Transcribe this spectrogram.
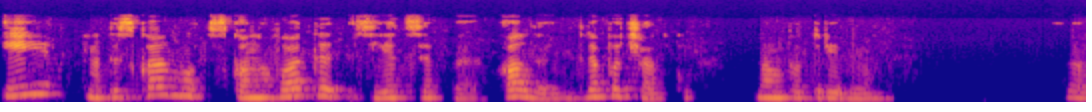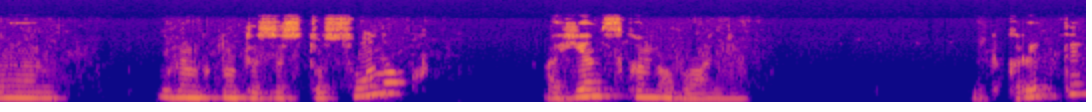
і натискаємо Сканувати з ЄЦП. Але для початку нам потрібно е, увімкнути застосунок агент сканування. Відкрити.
